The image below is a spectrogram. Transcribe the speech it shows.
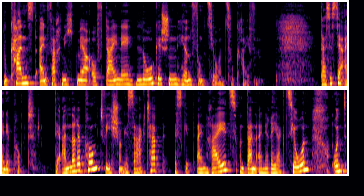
du kannst einfach nicht mehr auf deine logischen Hirnfunktionen zugreifen. Das ist der eine Punkt. Der andere Punkt, wie ich schon gesagt habe, es gibt einen Reiz und dann eine Reaktion und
